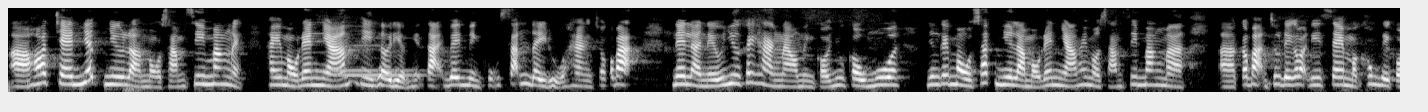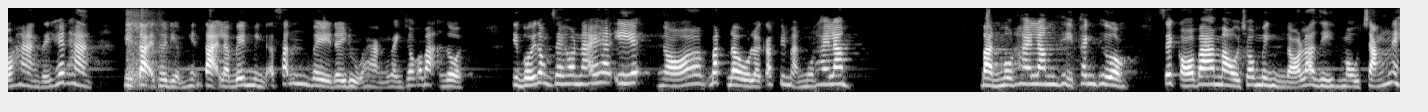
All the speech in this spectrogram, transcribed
à, hot trend nhất như là màu xám xi măng này hay màu đen nhám thì thời điểm hiện tại bên mình cũng sẵn đầy đủ hàng cho các bạn. Nên là nếu như khách hàng nào mình có nhu cầu mua những cái màu sắc như là màu đen nhám hay màu xám xi măng mà à, các bạn trước đây các bạn đi xem mà không thấy có hàng thấy hết hàng thì tại thời điểm hiện tại là bên mình đã sẵn về đầy đủ hàng dành cho các bạn rồi. Thì với dòng xe Honda SHI ấy nó bắt đầu là các phiên bản 125 bản 125 thì phanh thường sẽ có ba màu cho mình đó là gì? Màu trắng này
